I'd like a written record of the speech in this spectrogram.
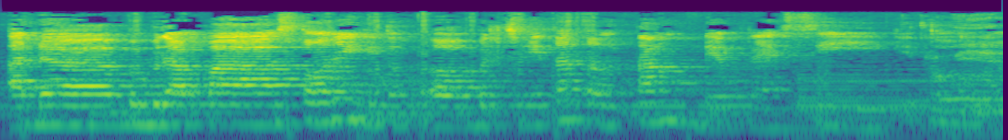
ada beberapa story gitu eh, bercerita tentang depresi gitu. Iya.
